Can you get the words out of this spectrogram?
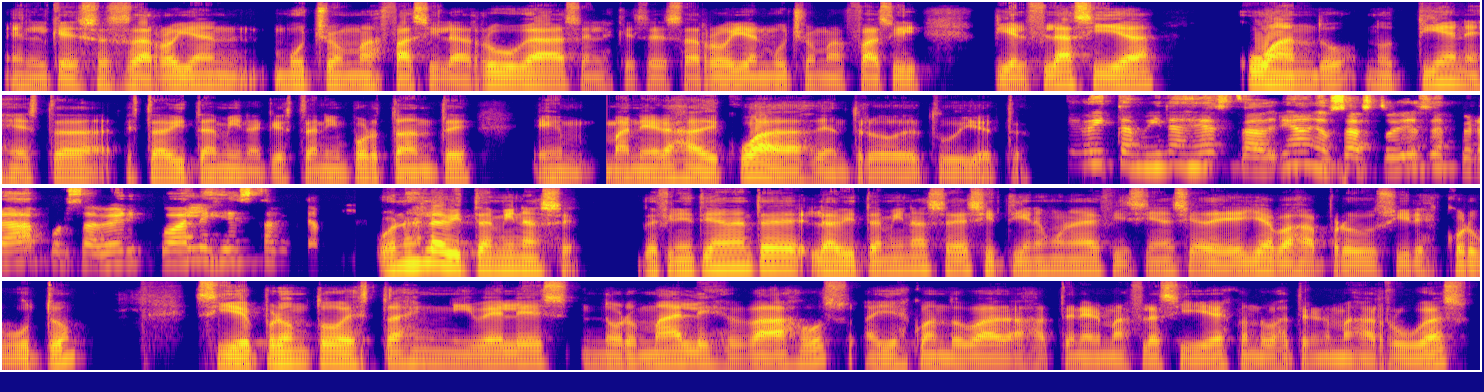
en el que se desarrollan mucho más fácil arrugas, en el que se desarrollan mucho más fácil piel flácida, cuando no tienes esta, esta vitamina que es tan importante en maneras adecuadas dentro de tu dieta. ¿Qué vitamina es esta, Adrián? O sea, estoy desesperada por saber cuál es esta vitamina. Bueno, es la vitamina C. Definitivamente la vitamina C, si tienes una deficiencia de ella, vas a producir escorbuto. Si de pronto estás en niveles normales bajos, ahí es cuando vas a tener más flacidez, cuando vas a tener más arrugas.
